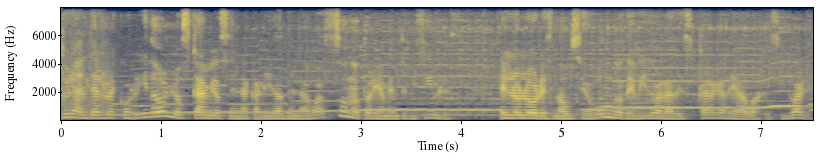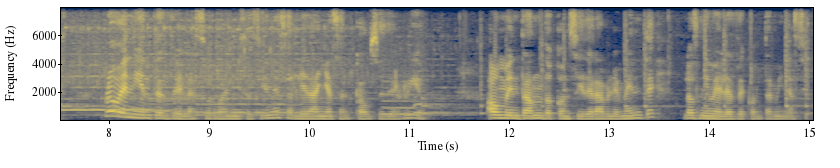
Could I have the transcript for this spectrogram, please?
Durante el recorrido, los cambios en la calidad del agua son notoriamente visibles. El olor es nauseabundo debido a la descarga de aguas residuales, provenientes de las urbanizaciones aledañas al cauce del río, aumentando considerablemente los niveles de contaminación.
